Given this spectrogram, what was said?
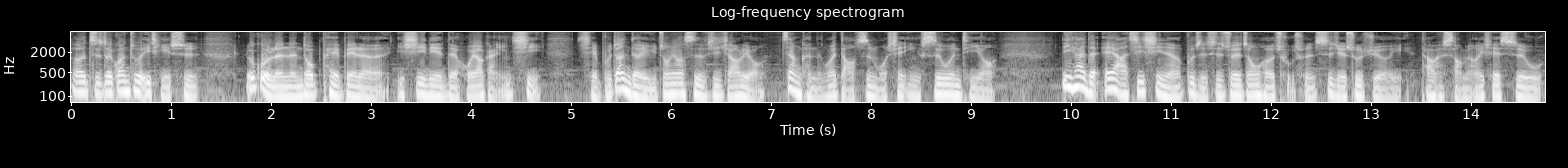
而值得关注的议题是，如果人人都配备了一系列的火药感应器，且不断的与中央伺服器交流，这样可能会导致某些隐私问题哦。厉害的 AR 机器呢，不只是追踪和储存视觉数据而已，它会扫描一些事物。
